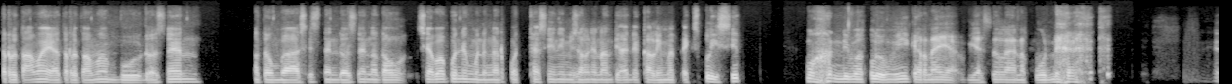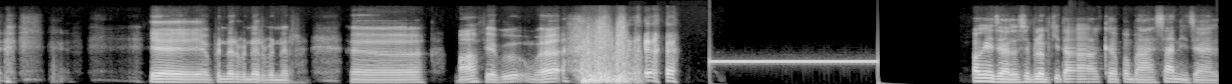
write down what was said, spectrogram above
terutama ya terutama Bu dosen atau Mbak asisten dosen atau siapa pun yang mendengar podcast ini misalnya nanti ada kalimat eksplisit mohon dimaklumi karena ya biasalah anak muda. ya ya ya benar benar benar. Uh, maaf ya Bu, Mbak. Oke Jal, sebelum kita ke pembahasan nih Jal.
